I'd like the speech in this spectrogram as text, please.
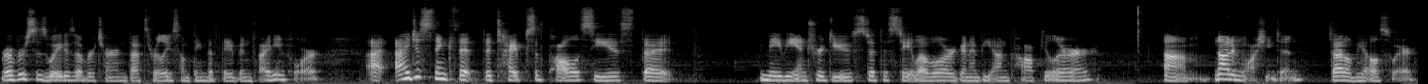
Roe versus Wade is overturned. That's really something that they've been fighting for. I, I just think that the types of policies that maybe introduced at the state level are going to be unpopular. Um, not in Washington. That'll be elsewhere.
